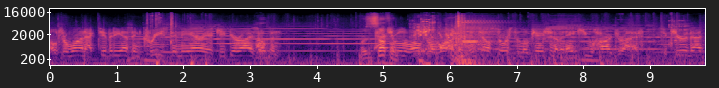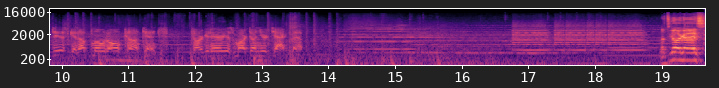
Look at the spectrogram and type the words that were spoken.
Ultra One, activity has increased in the area. Keep your eyes open. Where's the cell Actual to Ultra One, Intel sourced the location of an AQ hard drive. Secure that disk and upload all contents. Target areas marked on your TAC map. Let's go, guys.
